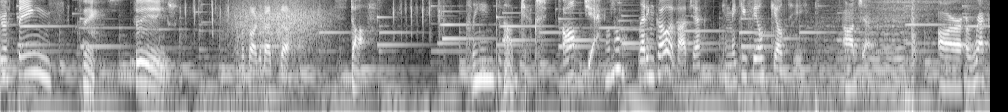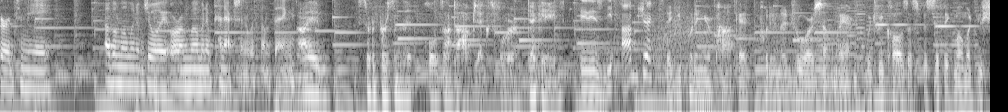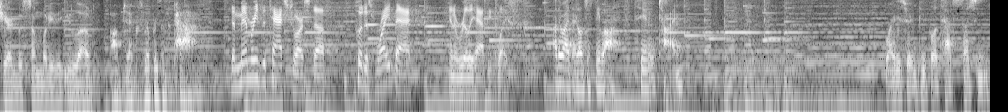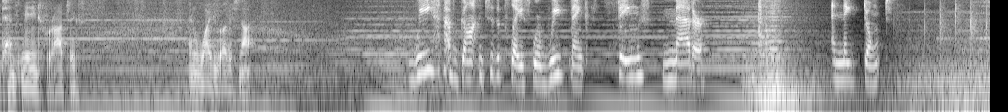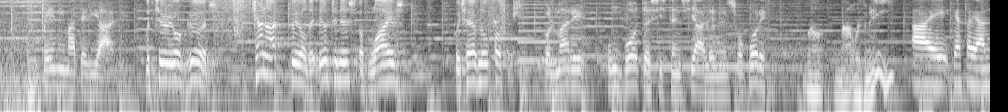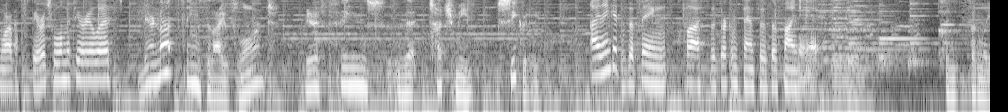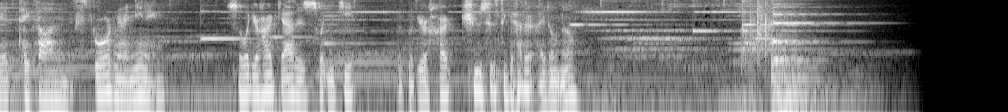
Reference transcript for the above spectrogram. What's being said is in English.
Your things. Things. Things. I'm gonna talk about stuff. Stuff. Clinging to objects. Objects. Oh, no. Letting go of objects can make you feel guilty. Objects are a record to me of a moment of joy or a moment of connection with something. I'm the sort of person that holds onto objects for decades. It is the object that you put in your pocket, put in a drawer somewhere, which recalls a specific moment you shared with somebody that you loved. Objects represent the past. The memories attached to our stuff put us right back in a really happy place. Otherwise, it'll just be lost to time. Why do certain people attach such intense meaning for objects? And why do others not? We have gotten to the place where we think things matter. And they don't. Beni materiali. Material goods cannot fill the emptiness of lives which have no purpose. Colmare un vuoto esistenziale nel suo cuore. Well, not with me. I guess I am more of a spiritual materialist. They're not things that I flaunt. They're things that touch me secretly. I think it's the thing plus the circumstances of finding it. And suddenly it takes on extraordinary meaning. So what your heart gathers is what you keep. But what your heart chooses to gather, I don't know.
